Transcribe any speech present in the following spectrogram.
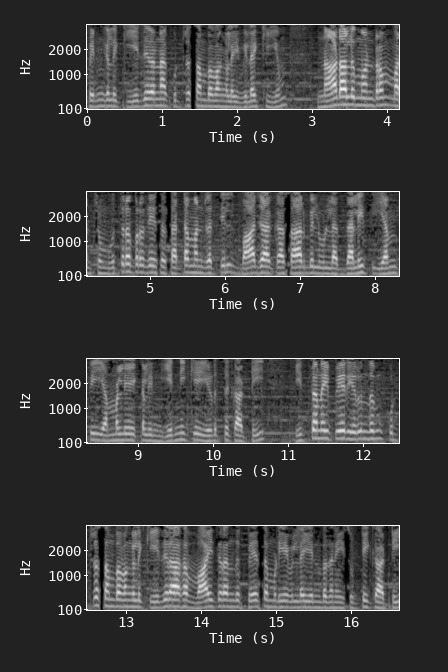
பெண்களுக்கு எதிரான குற்ற சம்பவங்களை விளக்கியும் நாடாளுமன்றம் மற்றும் உத்தரப்பிரதேச சட்டமன்றத்தில் பாஜக சார்பில் உள்ள தலித் எம்பி எம்எல்ஏக்களின் எண்ணிக்கையை எடுத்துக்காட்டி இத்தனை பேர் இருந்தும் குற்ற சம்பவங்களுக்கு எதிராக வாய் திறந்து பேச முடியவில்லை என்பதனை சுட்டிக்காட்டி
